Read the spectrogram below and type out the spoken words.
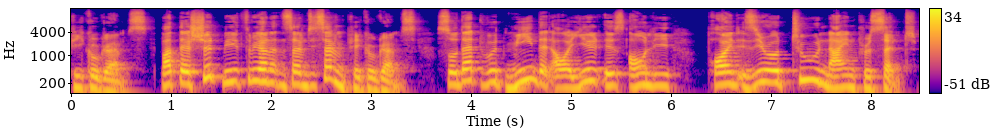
picograms. But there should be 377 picograms. So that would mean that our yield is only 0.029%.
